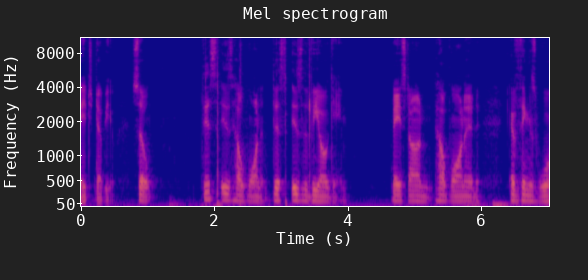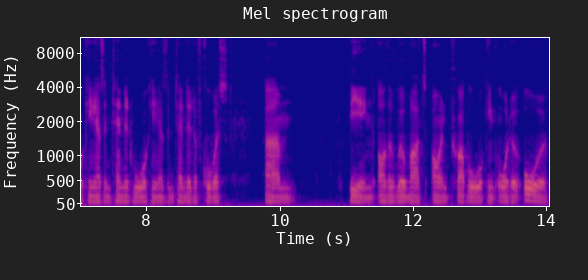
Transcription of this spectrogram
HW. So, this is Help Wanted. This is the VR game. Based on Help Wanted, everything is working as intended, working as intended, of course. Um, being all the robots are in proper working order, or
